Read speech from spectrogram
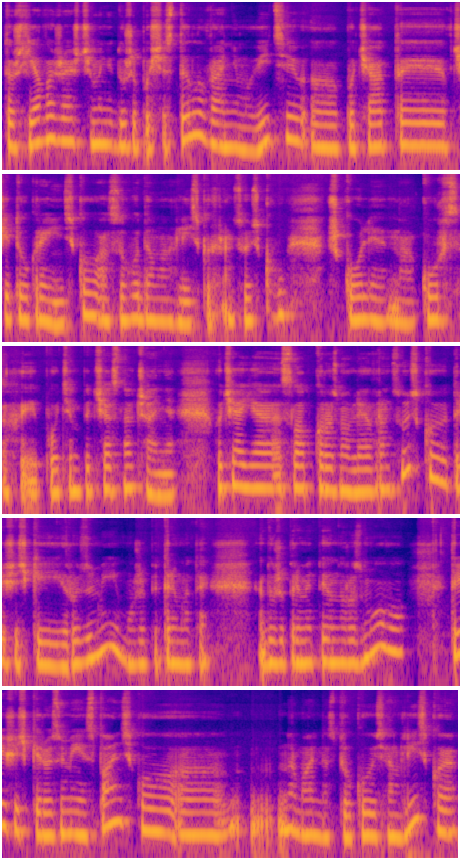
Тож я вважаю, що мені дуже пощастило в ранньому віці е, почати вчити українську, а згодом англійську, французьку в школі на курсах і потім під час навчання. Хоча я слабко розмовляю французькою, трішечки її розумію, можу підтримати дуже примітивну розмову, трішечки розумію іспанську, е, нормально спілкуюся англійською.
